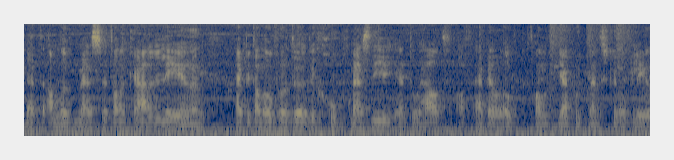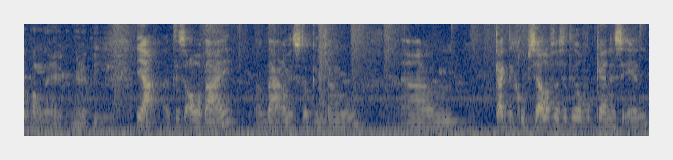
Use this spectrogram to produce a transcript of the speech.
met andere mensen van elkaar leren heb je het dan over de, de groep mensen die je hier naartoe haalt? Of heb je dan ook van, ja goed, mensen kunnen ook leren van de hele community hier? Ja, het is allebei. Daarom is het ook in Canggu. Um, kijk, de groep zelf, daar zit heel veel kennis in.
